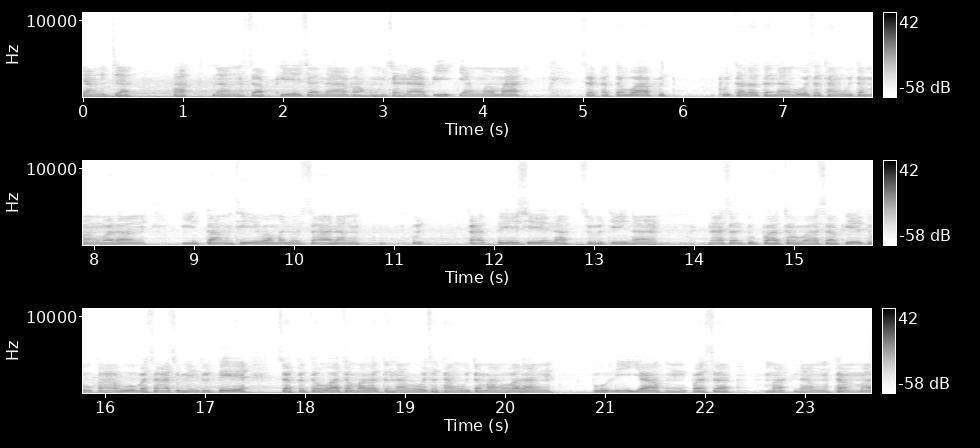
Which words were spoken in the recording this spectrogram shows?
ยังจะทะนังสัพเพชนาพระหุชนาปิยังมะมะสกตวาพุทพุทธรัตนังโอสทังอุตมังวรังอิตังเทวมนุษานังพุทธเตเชนะสุทินานาสันตุปาทวาสาเพทุขาวูปัสสาสุมินตุเตสกตวาธรรมรัตนังโอสทังอุตมังวรัง ปุริยาหุปัสสะมะนังธรรมะ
